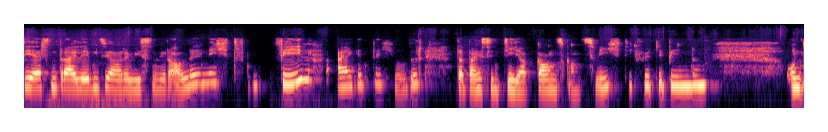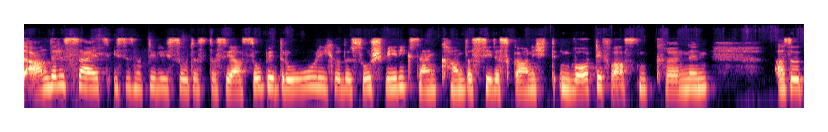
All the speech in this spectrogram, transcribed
die ersten drei Lebensjahre wissen wir alle nicht viel eigentlich, oder? Dabei sind die ja ganz, ganz wichtig für die Bindung. Und andererseits ist es natürlich so, dass das ja so bedrohlich oder so schwierig sein kann, dass sie das gar nicht in Worte fassen können. Also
